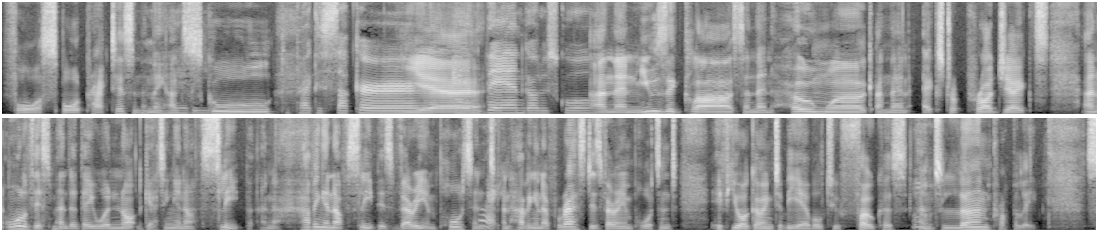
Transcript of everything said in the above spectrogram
for sport practice, and then they had Maybe school. To practice soccer. Yeah. And then go to school. And then music class, and then homework, and then extra projects. And all of this meant that they were not getting enough sleep. And having enough sleep is very important, Right. and having enough rest is very important if you're going to be able to focus and mm. to learn properly. So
